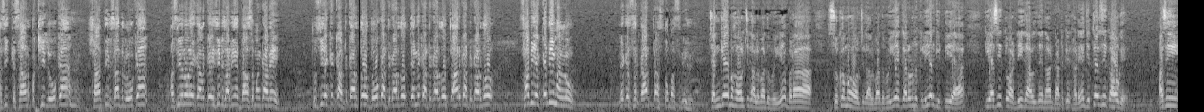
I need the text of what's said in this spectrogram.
ਅਸੀਂ ਕਿਸਾਨ ਪੱਖੀ ਲੋਕ ਆ, ਸ਼ਾਂਤੀ ਪਸੰਦ ਲੋਕ ਆ। ਅਸੀਂ ਉਹਨਾਂ ਨੂੰ ਇਹ ਗੱਲ ਕਹੀ ਸੀ ਵੀ ਸਾਡੀਆਂ 10 ਮੰਗਾਂ ਨੇ। ਤੁਸੀਂ ਇੱਕ ਘੱਟ ਕਰ ਦਿਓ ਦੋ ਘੱਟ ਕਰ ਦਿਓ ਤਿੰਨ ਘੱਟ ਕਰ ਦਿਓ ਚਾਰ ਘੱਟ ਕਰ ਦਿਓ ਸਾਡੀ ਇੱਕ ਅੱਧੀ ਮੰਨ ਲਓ। ਲੇਕਿਨ ਸਰਕਾਰ ਟਸ ਤੋਂ ਬਸ ਨਹੀਂ ਹੋਈ। ਚੰਗੇ ਮਾਹੌਲ 'ਚ ਗੱਲਬਾਤ ਹੋਈ ਹੈ, ਬੜਾ ਸੁਖਮ ਮਾਹੌਲ 'ਚ ਗੱਲਬਾਤ ਹੋਈ ਹੈ। ਗੱਲ ਉਹਨਾਂ ਨੂੰ ਕਲੀਅਰ ਕੀਤੀ ਆ ਕਿ ਅਸੀਂ ਤੁਹਾਡੀ ਗੱਲ ਦੇ ਨਾਲ ਡਟ ਕੇ ਖੜੇ ਆ ਜਿੱਥੇ ਤੁਸੀਂ ਕਹੋਗੇ, ਅਸੀਂ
